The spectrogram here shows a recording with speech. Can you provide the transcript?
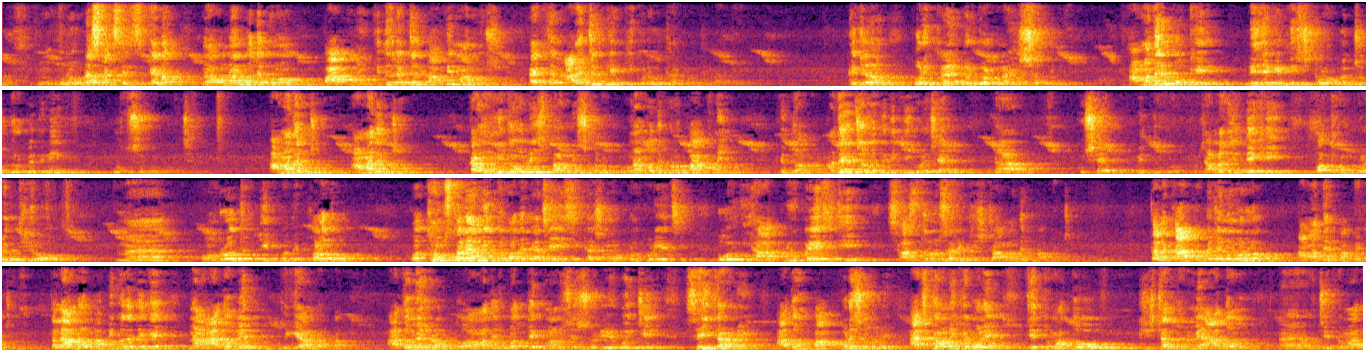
ওটা সাকসেস কেন? না, ওনার মধ্যে কোনো পাপ নেই। কিন্তু একজন পাপী মানুষ, একজন আরেকজনকে কি করে উদ্ধার এই জন্য পরিত্রাণের পরিকল্পনা ঈশ্বর আমাদের পক্ষে নিজেকে নিষ্কলঙ্ক যোগ্য রূপে তিনি উৎসর্গ করেছেন। আমাদের আমাদের জন্য কারণ উনি তো নিষ্পাপ, নিষ্কলঙ্ক। ওনার মধ্যে কোনো পাপ নেই। কিন্তু আমাদের জন্য তিনি কি করেছেন? না কুশে মৃত্যুবরণ করেছেন। আমরা যদি দেখি প্রথম পরিথীয় পনেরো তিন পদে, ফলত প্রথম স্তরে আমি তোমাদের কাছে এই শিক্ষা সমর্পণ করিয়েছি। ও ইহা আপনিও পেয়েছি যে শাস্ত্র অনুসারে খ্রিস্ট আমাদের পাপের জন্য। তাহলে কার পাপের জন্য মরলো? আমাদের পাপের জন্য। তাহলে আমরা পাপি কোথা থেকে? না, আদমের থেকে আমরা পাপি। আদমের রক্ত আমাদের প্রত্যেক মানুষের শরীরে বইছে। সেই কারণে আদম পাপ করেছে বলে আজকে অনেকে বলে যে, তোমার তো খ্রিস্টান ধর্মে আদম হচ্ছে তোমার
